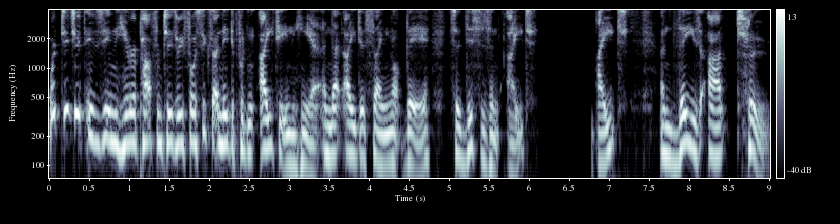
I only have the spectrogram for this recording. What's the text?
What digit is in here apart from 2, 3, 4, 6? I need to put an 8 in here, and that 8 is saying not there. So this is an 8. 8. And these aren't 2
